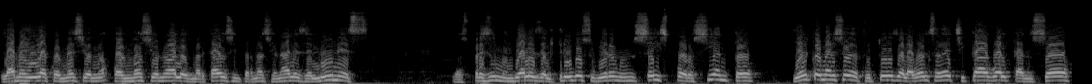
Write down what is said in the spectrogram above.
La medida conmocionó, conmocionó a los mercados internacionales el lunes los precios mundiales del trigo subieron un 6% y el comercio de futuros de la Bolsa de Chicago alcanzó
